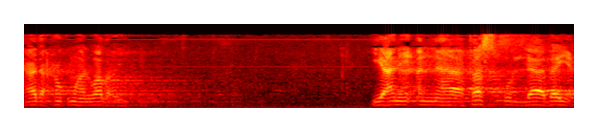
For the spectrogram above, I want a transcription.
هذا حكمها الوضعي. يعني أنها فسخ لا بيع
